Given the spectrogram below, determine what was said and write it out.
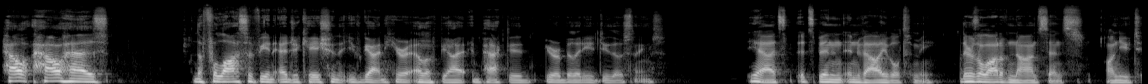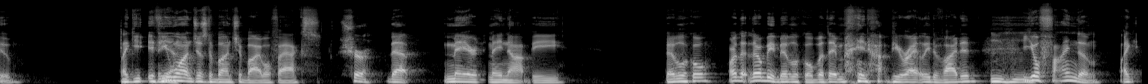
How how has the philosophy and education that you've gotten here at LFBI impacted your ability to do those things? Yeah, it's it's been invaluable to me. There's a lot of nonsense on YouTube. Like if you Yeah. want just a bunch of Bible facts Sure. that may or may not be biblical, or they'll be biblical, but they may not be rightly divided, you'll find them. Like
